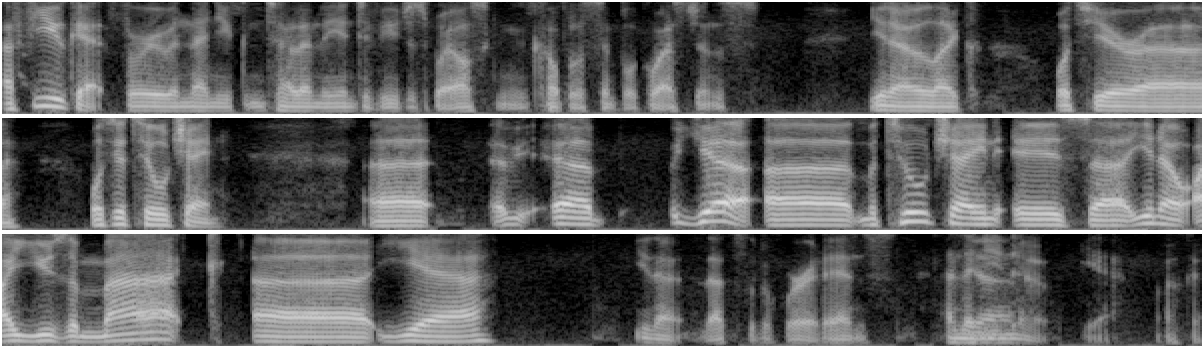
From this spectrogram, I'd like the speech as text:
a few get through, and then you can tell in the interview just by asking a couple of simple questions. You know, like what's your uh, what's your tool chain? Uh, uh, yeah, uh, my tool chain is uh, you know I use a Mac. Uh, yeah, you know that's sort of where it ends, and then Yeah. you know, yeah, okay.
